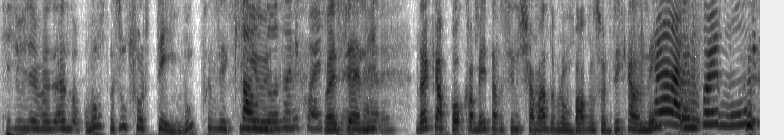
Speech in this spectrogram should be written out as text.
que, que eu ia fazer? Ah, não, Vamos fazer um sorteio. Vamos fazer aqui. Saudoso Aniquest, Vai né, ser ali. cara? Daqui a pouco a May tava sendo chamada pra um palco, um sorteio que ela nem Cara, foi muito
